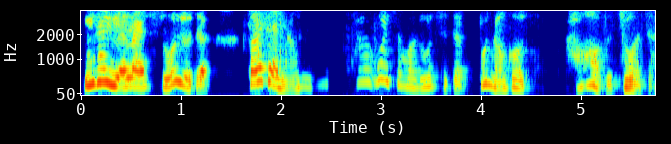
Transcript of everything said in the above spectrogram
因为他原来所有的发展能力，他为什么如此的不能够好好的坐着？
